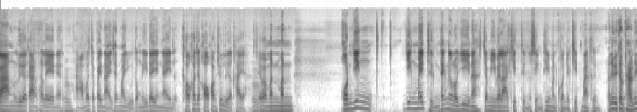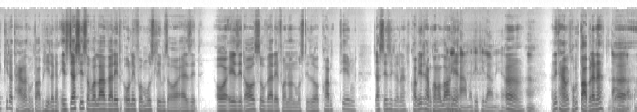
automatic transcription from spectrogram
กลางเรือกลางทะเลเนี่ยอืมถามว่าจะไปไหนฉันมาอยู่ตรงนี้ได้ยังไงเขาเขาจะขอความช่วยเหลือใครอะอืมใช่ป่ะมันมันคนยิ่งยิ่งไม่ถึงเทคโนโลยีนะ จะมีเวลาคิดถึงสิ่งที่มันควรจะคิดมากขึ้น อันนี้มีคำถามที่คิดว่าถามแล้วผมตอบไปทีแล้วกัน Is justice of Allah valid only for Muslims or as it or is it also valid for non-Muslims ว่าความเที่ยง justice คือนะความยุติธรรมของอัลลออัฮ์นนี้เนี่ยถามอาทิตย์ที่แล้วนี่ครับเอออ่าอันนี้ถามผมตอบไปแล้วนะตอบไปเอ่อแล้วอ่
